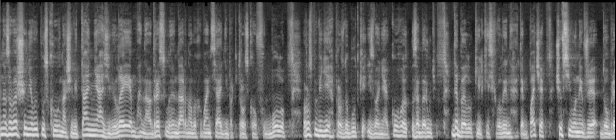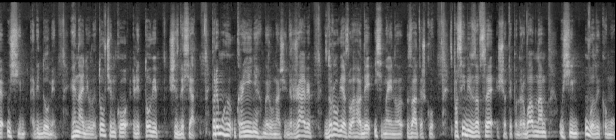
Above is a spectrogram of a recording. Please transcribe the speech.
на завершення випуску наші вітання з ювілеєм на адресу легендарного вихованця Дніпропетровського футболу, розповіді про здобутки і звання якого заберуть дебелу кількість хвилин, тим паче, що всі вони вже добре усім відомі. Геннадію Литовченко, Літові 60. Перемоги Україні, миру в нашій державі, здоров'я, злагоди і сімейного затишку. Спасибі за все, що ти подарував нам усім у великому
